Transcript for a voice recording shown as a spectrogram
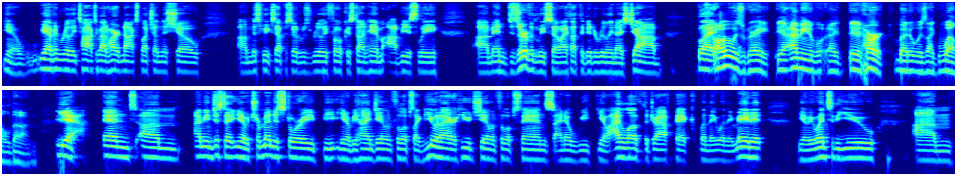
you know, we haven't really talked about Hard Knocks much on this show. Um, this week's episode was really focused on him, obviously, um, and deservedly so. I thought they did a really nice job. But oh, it was great. Yeah, I mean, it, it hurt, but it was like well done. Yeah, and um, I mean, just a you know tremendous story. Be, you know, behind Jaelan Phillips. Like you and I are huge Jaelan Phillips fans. I know we, you know, I love the draft pick when they when they made it. You know, he went to the U. Um,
